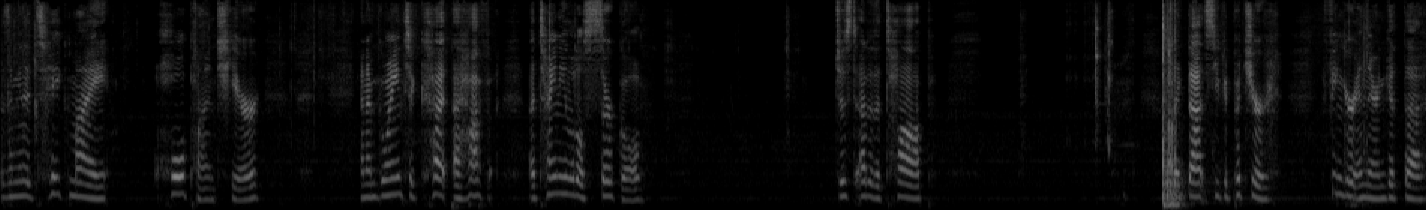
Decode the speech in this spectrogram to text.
is I'm going to take my hole punch here and I'm going to cut a half, a tiny little circle just out of the top. Like that so you could put your finger in there and get the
